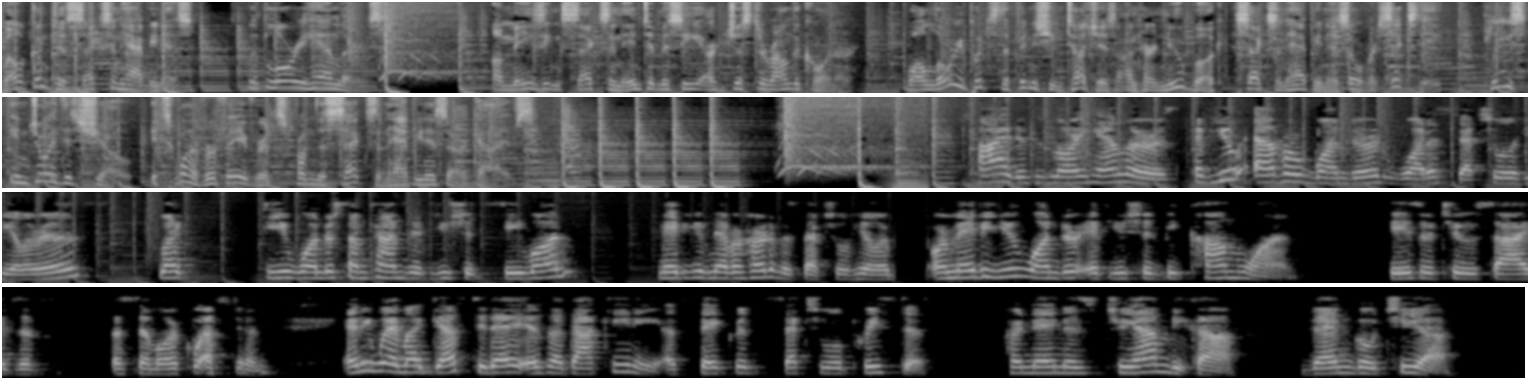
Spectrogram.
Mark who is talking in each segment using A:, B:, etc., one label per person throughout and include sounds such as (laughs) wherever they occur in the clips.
A: Welcome to Sex and Happiness with Lori Handlers. Amazing sex and intimacy are just around the corner. While Lori puts the finishing touches on her new book, Sex and Happiness Over 60, please enjoy this show. It's one of her favorites from the Sex and Happiness archives.
B: Hi, this is Lori Handlers. Have you ever wondered what a sexual healer is? Like, do you wonder sometimes if you should see one? Maybe you've never heard of a sexual healer, or maybe you wonder if you should become one. These are two sides of a similar (laughs) question. Anyway, my guest today is a Dakini, a sacred sexual priestess. Her name is Triambika Vengochia.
